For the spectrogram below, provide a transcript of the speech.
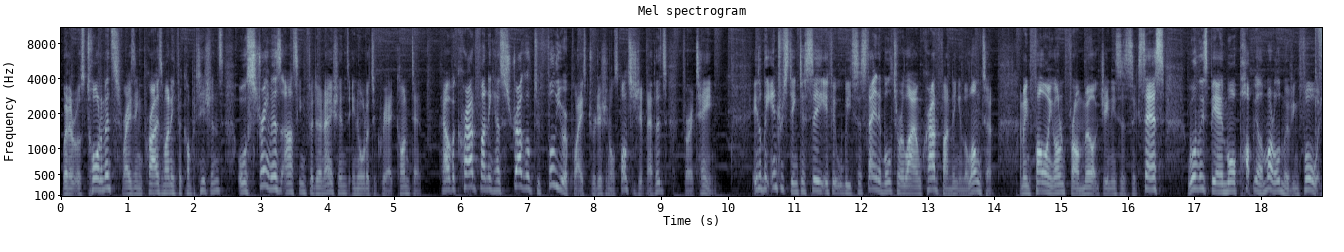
whether it was tournaments raising prize money for competitions, or streamers asking for donations in order to create content. However, crowdfunding has struggled to fully replace traditional sponsorship methods for a team. It'll be interesting to see if it will be sustainable to rely on crowdfunding in the long term. I mean, following on from Murloc Genius's success, will this be a more popular model moving forward?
